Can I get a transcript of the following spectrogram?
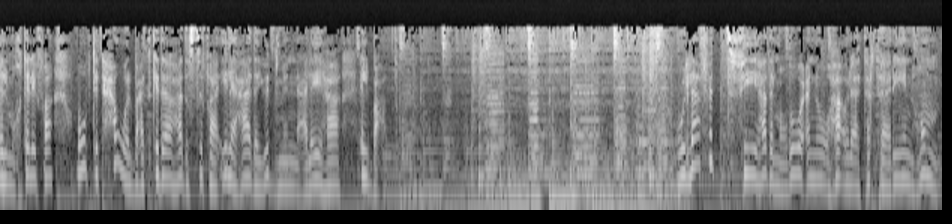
المختلفة وبتتحول بعد كده هذه الصفة إلى عادة يدمن عليها البعض. واللافت في هذا الموضوع أنه هؤلاء الثرثارين هم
